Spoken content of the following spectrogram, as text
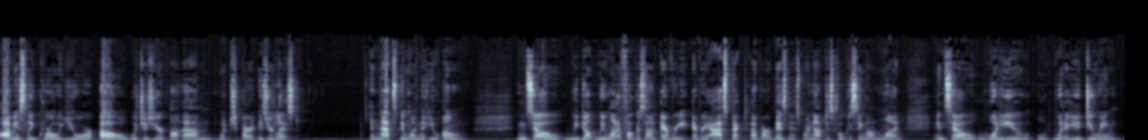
obviously grow your O, which is your uh, um, which are, is your list, and that's the one that you own. And so we don't we want to focus on every every aspect of our business. We're not just focusing on one. And so what do you what are you doing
